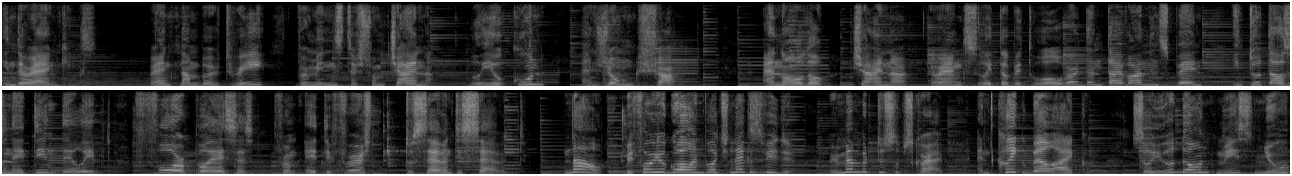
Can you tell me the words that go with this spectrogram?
in the rankings. Ranked number 3 were ministers from China, Liu Kun and Zhong Shan. And although China ranks a little bit lower than Taiwan and Spain, in 2018 they leaped 4 places from 81st to 77th. Now, before you go and watch next video, remember to subscribe and click bell icon so you don't miss new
